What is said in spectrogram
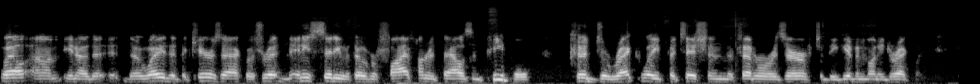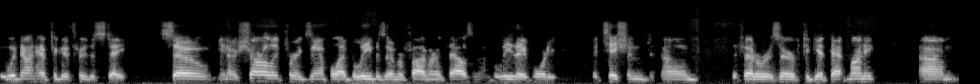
Well, um, you know, the, the way that the CARES Act was written, any city with over 500,000 people could directly petition the Federal Reserve to be given money directly. It would not have to go through the state. So, you know, Charlotte, for example, I believe is over 500,000. I believe they've already petitioned um, the Federal Reserve to get that money. Um,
